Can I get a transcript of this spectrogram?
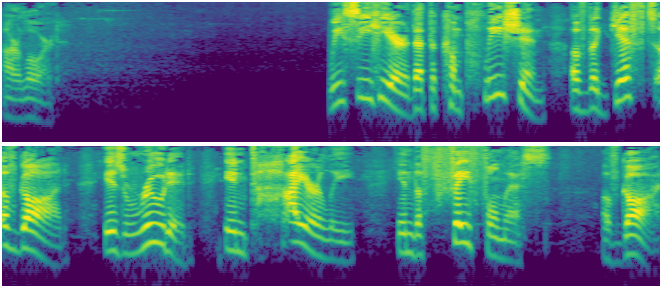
our Lord. We see here that the completion of the gifts of God is rooted entirely in the faithfulness of God.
